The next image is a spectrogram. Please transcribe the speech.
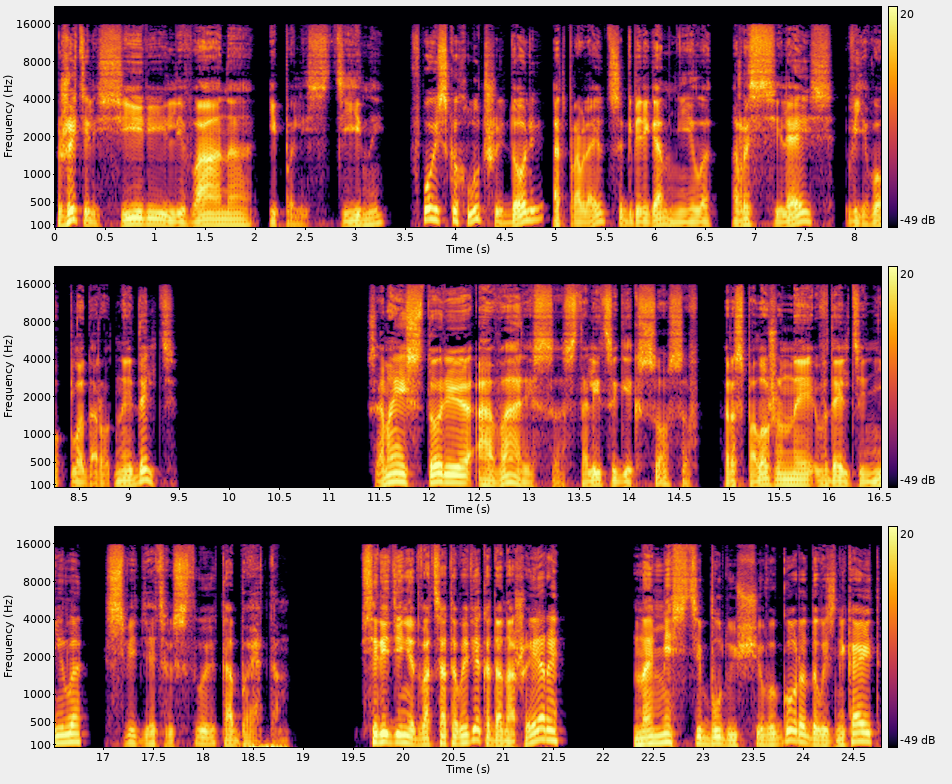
Жители Сирии, Ливана и Палестины в поисках лучшей доли отправляются к берегам Нила, расселяясь в его плодородной дельте. Сама история Авариса, столицы гексосов, расположенной в дельте Нила, свидетельствует об этом. В середине XX века до нашей эры на месте будущего города возникает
